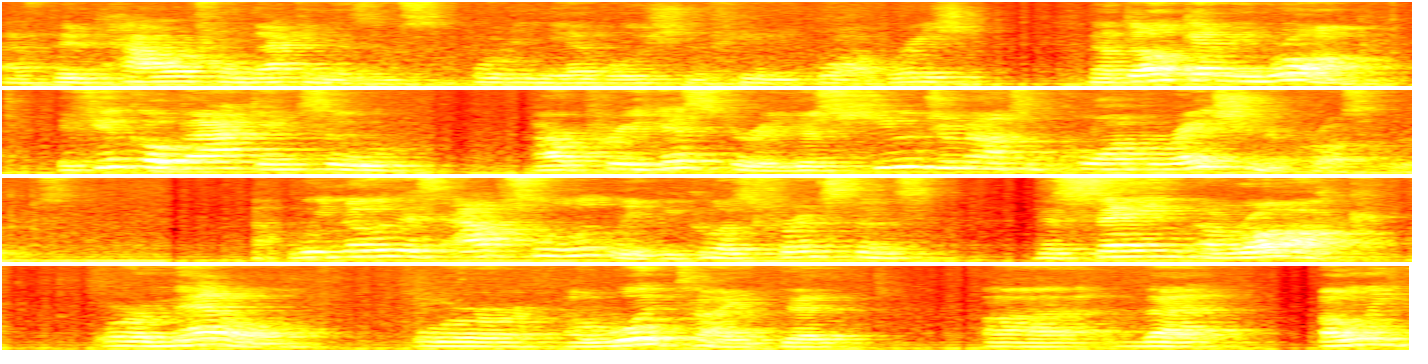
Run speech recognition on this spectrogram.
have been powerful mechanisms supporting the evolution of human cooperation. Now, don't get me wrong. If you go back into our prehistory, there's huge amounts of cooperation across groups. We know this absolutely because, for instance, the same a rock or a metal or a wood type that uh, that only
